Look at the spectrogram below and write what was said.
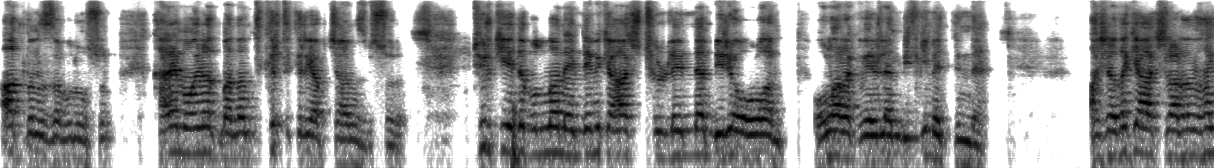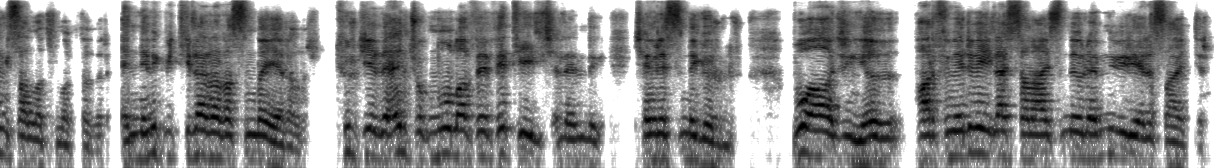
Aklınızda bulunsun. Kalem oynatmadan tıkır tıkır yapacağınız bir soru. Türkiye'de bulunan endemik ağaç türlerinden biri olan olarak verilen bilgi metninde aşağıdaki ağaçlardan hangisi anlatılmaktadır? Endemik bitkiler arasında yer alır. Türkiye'de en çok Muğla ve Fethiye ilçelerinde çevresinde görülür. Bu ağacın yağı parfümeri ve ilaç sanayisinde önemli bir yere sahiptir.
